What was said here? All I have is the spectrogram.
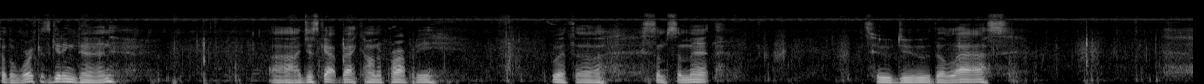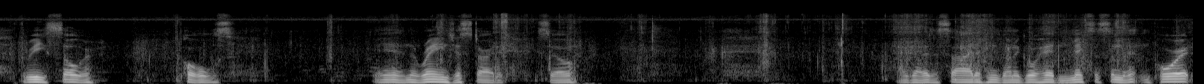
So the work is getting done. Uh, I just got back on the property with uh, some cement to do the last three solar poles. And the rain just started. So I gotta decide if I'm gonna go ahead and mix the cement and pour it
